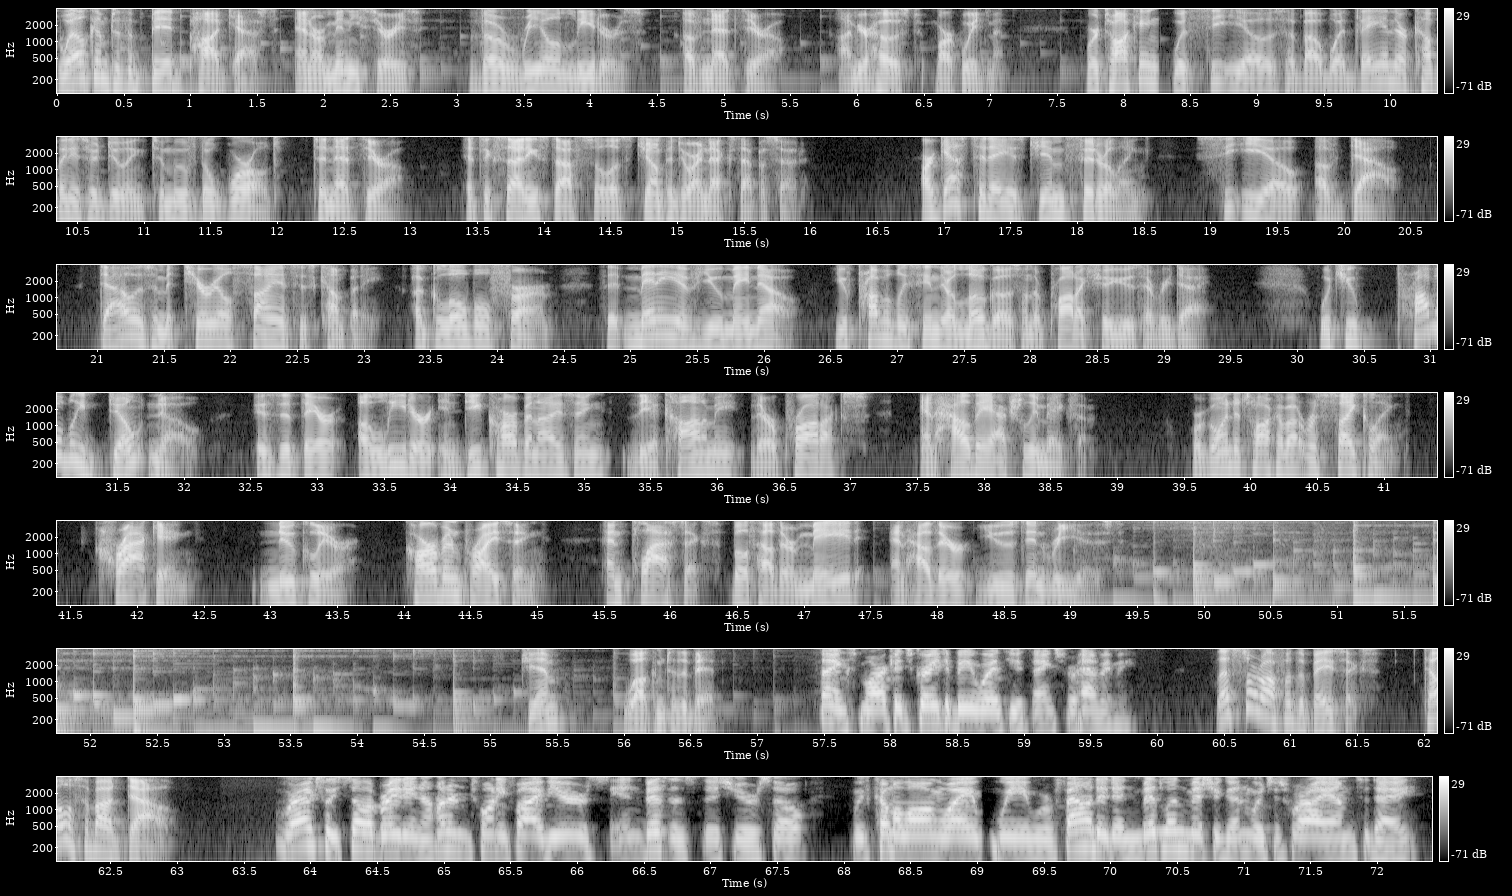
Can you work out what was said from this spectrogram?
Welcome to the BID podcast and our mini series, The Real Leaders of Net Zero. I'm your host, Mark Wiedman. We're talking with CEOs about what they and their companies are doing to move the world to net zero. It's exciting stuff, so let's jump into our next episode. Our guest today is Jim Fitterling, CEO of Dow. Dow is a material sciences company, a global firm that many of you may know. You've probably seen their logos on the products you use every day. What you probably don't know is that they're a leader in decarbonizing the economy, their products, and how they actually make them. We're going to talk about recycling, cracking, nuclear, carbon pricing, and plastics, both how they're made and how they're used and reused. Jim, welcome to the bid. Thanks, Mark. It's great to be with you. Thanks for having me. Let's start off with the basics. Tell us about Dow. We're actually celebrating 125 years in business this year, so we've come a long way. We were founded in Midland, Michigan, which is where I am today.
